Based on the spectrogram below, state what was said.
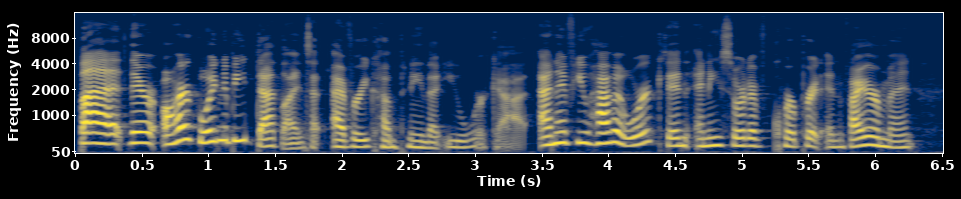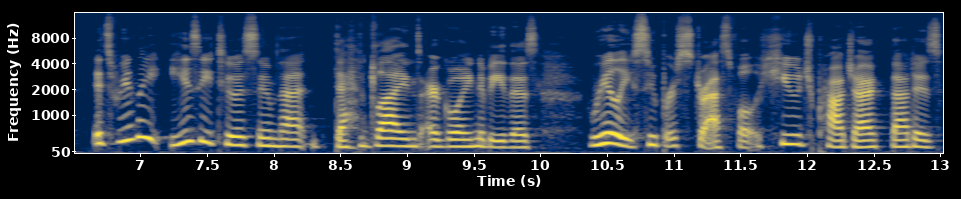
But there are going to be deadlines at every company that you work at. And if you haven't worked in any sort of corporate environment, it's really easy to assume that deadlines are going to be this really super stressful, huge project that is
